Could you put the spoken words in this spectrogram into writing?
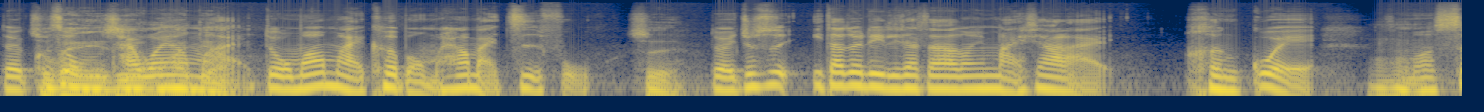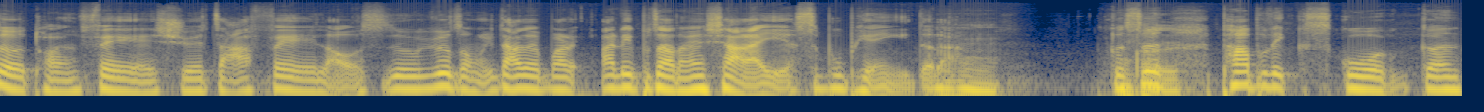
对，可是我们台湾要买，对，我们要买课本，我们还要买制服，是对，就是一大堆零零杂杂的东西买下来。很贵，什么社团费、学杂费、老师各种一大堆，阿里不知道东西下来也是不便宜的啦。可是 public school 跟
